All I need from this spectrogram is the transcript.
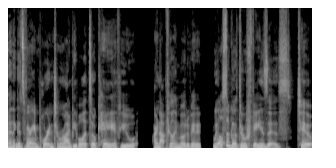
I think it's very important to remind people it's okay if you are not feeling motivated. We also go through phases too.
